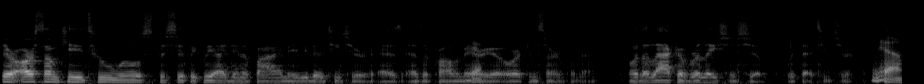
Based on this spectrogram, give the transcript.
there are some kids who will specifically identify maybe their teacher as, as a problem area yeah. or a concern for them, or the lack of relationship with that teacher. Yeah.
